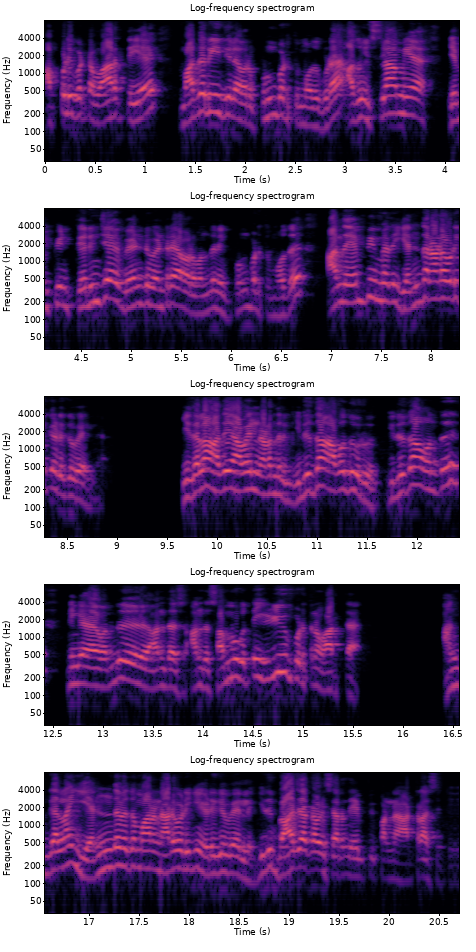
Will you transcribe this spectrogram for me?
அப்படிப்பட்ட வார்த்தையை மத ரீதியில் அவர் புண்படுத்தும் போது கூட அதுவும் இஸ்லாமிய எம்பின்னு தெரிஞ்சே வேண்டுமென்றே அவர் வந்து நீங்க புண்படுத்தும் போது அந்த எம்பி மீது எந்த நடவடிக்கை எடுக்கவே இல்லை. இதெல்லாம் அதே அவையில் நடந்திருக்கு. இதுதான் அவதூறு. இதுதான் வந்து நீங்க வந்து அந்த அந்த சமூகத்தை இழிவுபடுத்தின வார்த்தை. அங்கெல்லாம் எந்த விதமான நடவடிக்கையும் எடுக்கவே இல்லை. இது பாஜகவை சேர்ந்த எம்பி பண்ண அட்ராசிட்டி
